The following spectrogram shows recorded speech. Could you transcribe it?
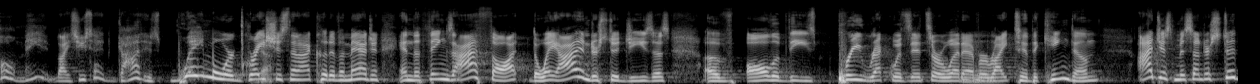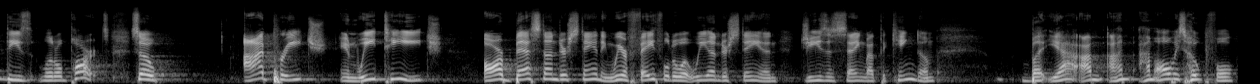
oh man, like you said, God is way more gracious than I could have imagined. And the things I thought, the way I understood Jesus, of all of these prerequisites or whatever, mm-hmm. right, to the kingdom, I just misunderstood these little parts. So I preach and we teach our best understanding. We are faithful to what we understand Jesus saying about the kingdom. But yeah, I'm I'm I'm always hopeful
